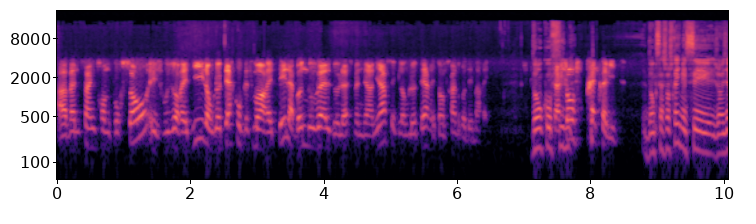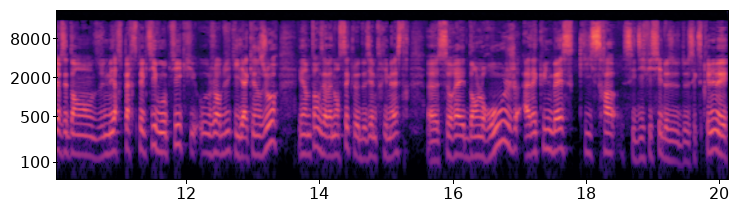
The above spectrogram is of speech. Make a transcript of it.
à 25-30%, et je vous aurais dit l'Angleterre complètement arrêtée. La bonne nouvelle de la semaine dernière, c'est que l'Angleterre est en train de redémarrer. Donc au ça change très très vite. Donc ça change vite, mais c'est, j'ai envie de dire, vous êtes dans une meilleure perspective ou optique aujourd'hui qu'il y a 15 jours, et en même temps vous avez annoncé que le deuxième trimestre euh, serait dans le rouge, avec une baisse qui sera, c'est difficile de, s'exprimer, mais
